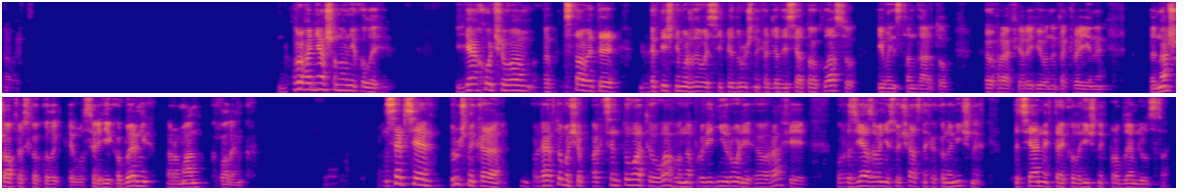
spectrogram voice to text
Давайте. Доброго дня, шановні колеги. Я хочу вам е, представити дидактичні можливості підручника для 10 класу рівень стандарту географія, регіони та країни нашого авторського колективу Сергій Кобернік, Роман Коваленко. Концепція підручника полягає в тому, щоб акцентувати увагу на провідній ролі географії у розв'язуванні сучасних економічних, соціальних та екологічних проблем людства,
